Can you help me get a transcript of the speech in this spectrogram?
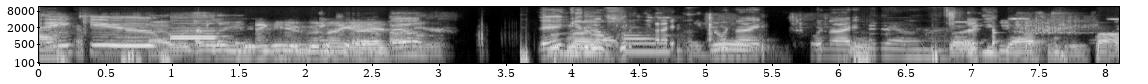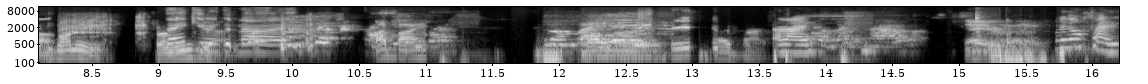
Thank you. Thank you. Good night, guys. Thank you. Good night. Good night. Good night. Thank you guys. Good morning. Thank you. Good night. Bye bye. Bye bye. Bye bye. Bye bye. Bye bye.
